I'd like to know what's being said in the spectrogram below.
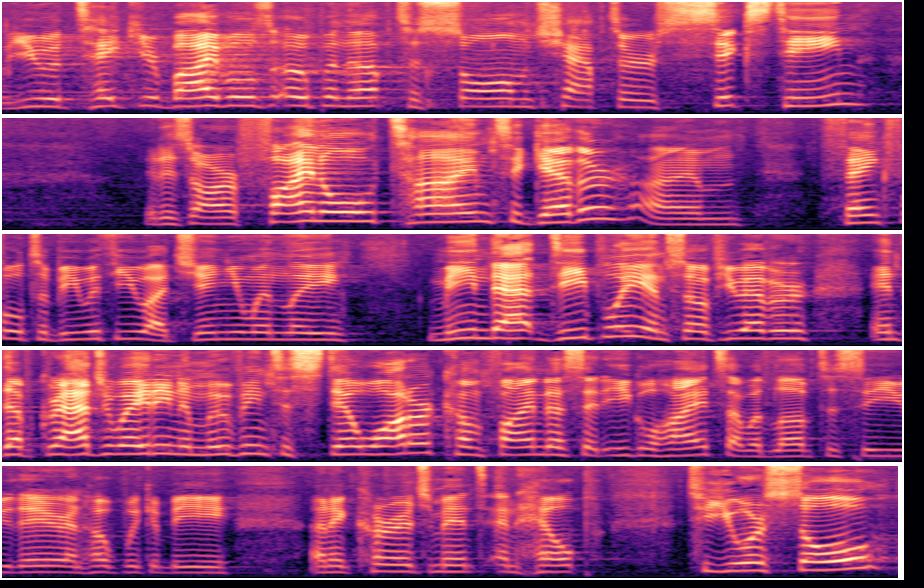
Well, you would take your Bibles, open up to Psalm chapter 16. It is our final time together. I am thankful to be with you. I genuinely mean that deeply. And so, if you ever end up graduating and moving to Stillwater, come find us at Eagle Heights. I would love to see you there and hope we could be an encouragement and help to your soul.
